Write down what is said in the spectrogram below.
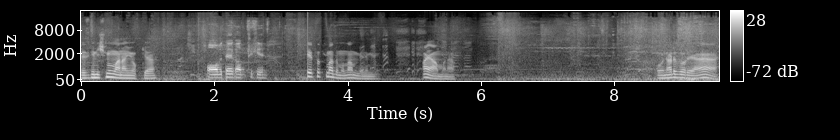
Sezgin hiç mi manan yok ya? Abi tek attı ki. Şey tutmadı mı lan benim bu? Ay amına. Oynarız oraya ha.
